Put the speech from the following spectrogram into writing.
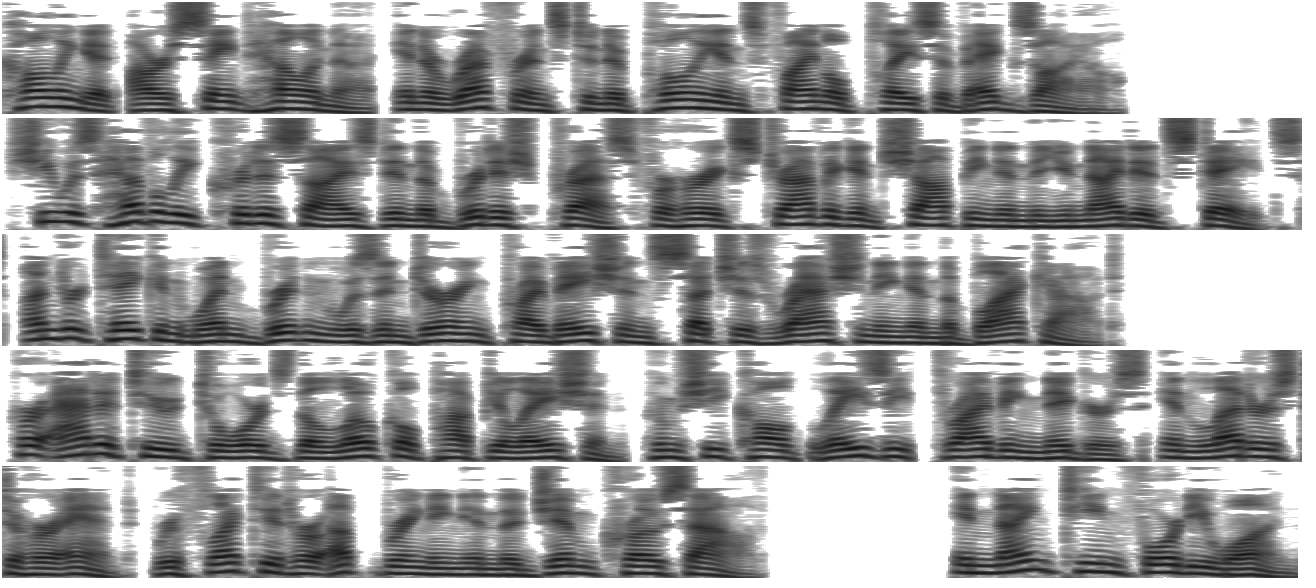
calling it our St. Helena, in a reference to Napoleon's final place of exile. She was heavily criticized in the British press for her extravagant shopping in the United States, undertaken when Britain was enduring privations such as rationing and the blackout. Her attitude towards the local population, whom she called lazy, thriving niggers in letters to her aunt, reflected her upbringing in the Jim Crow South. In 1941,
